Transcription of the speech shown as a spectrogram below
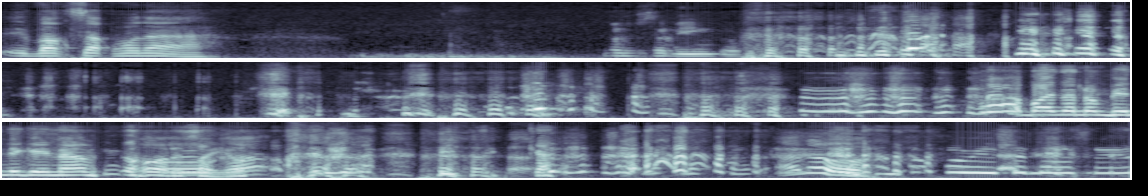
ibaksak mo na. Ano sasabihin ko? Haba na nung binigay namin oras Oo, sa'yo. ka? ano? Pawisan na ako sa'yo.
